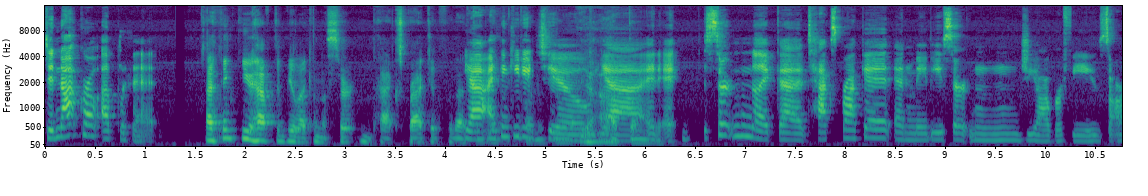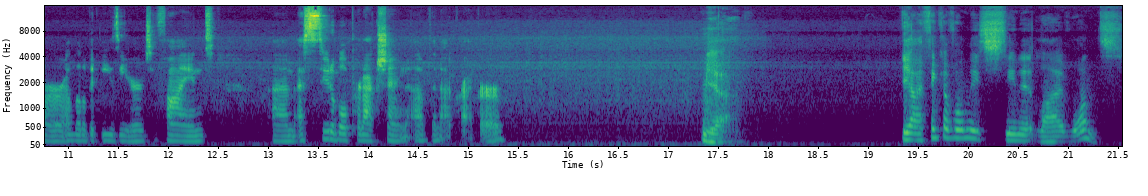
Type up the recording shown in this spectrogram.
Did not grow up with it. I think you have to be like in a certain tax bracket for that. Yeah, I think you do too. of your Yeah, it, it, certain like uh, tax bracket and maybe certain geographies are a little bit easier to find um, a suitable production of the Nutcracker. yeah, yeah. I think I've only seen it live once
